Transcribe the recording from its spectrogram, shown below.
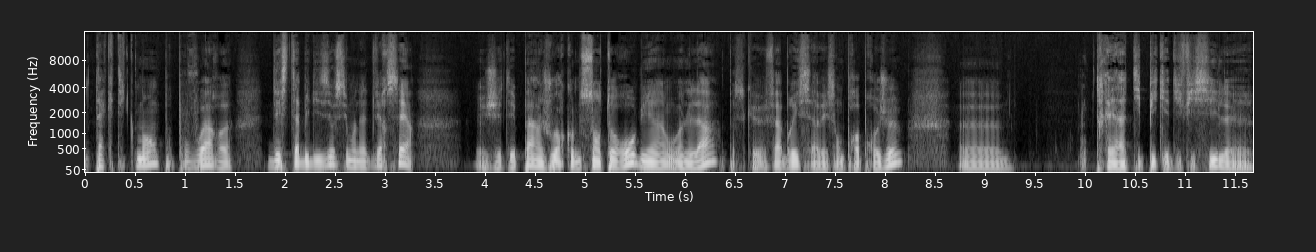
tactiquement pour pouvoir déstabiliser aussi mon adversaire. J'étais pas un joueur comme Santoro, bien loin de là, parce que Fabrice avait son propre jeu, très atypique et difficile, euh,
